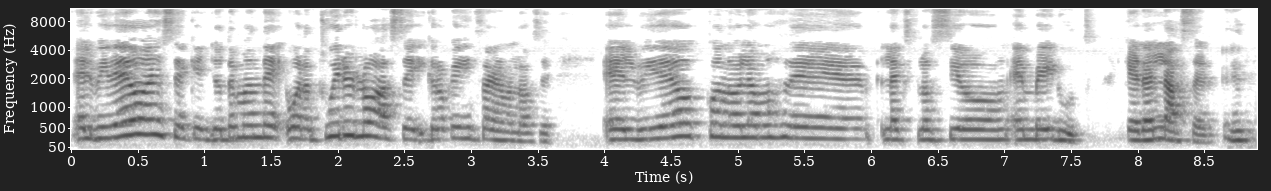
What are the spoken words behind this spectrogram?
El video ese que yo te mandé, bueno, Twitter lo hace y creo que Instagram lo hace. El video cuando hablamos de la explosión en Beirut, que era el láser Eh,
